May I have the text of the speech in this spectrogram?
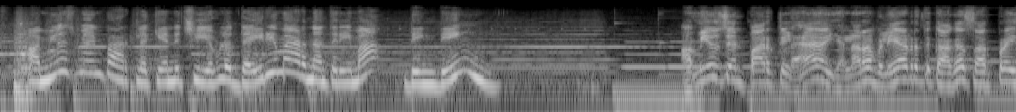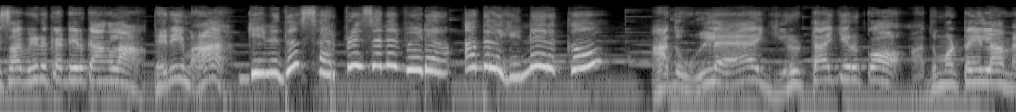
அம்யூஸ்மெண்ட் பார்க்ல கெனிச்சு எவ்வளவு தைரியமா இருந்தான் தெரியுமா? டிங் டிங் அம்யூஸ்மெண்ட் பார்க்ல எல்லாரும் விளையாடுறதுக்காக சர்ப்ரைஸா வீடு கட்டியிருக்காங்களாம் தெரியுமா? எனது சர்ப்ரைஸான வீடு? அதுல என்ன இருக்கும்? அது உள்ள இருட்டா இருக்கும். அது மட்டும் இல்லாம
